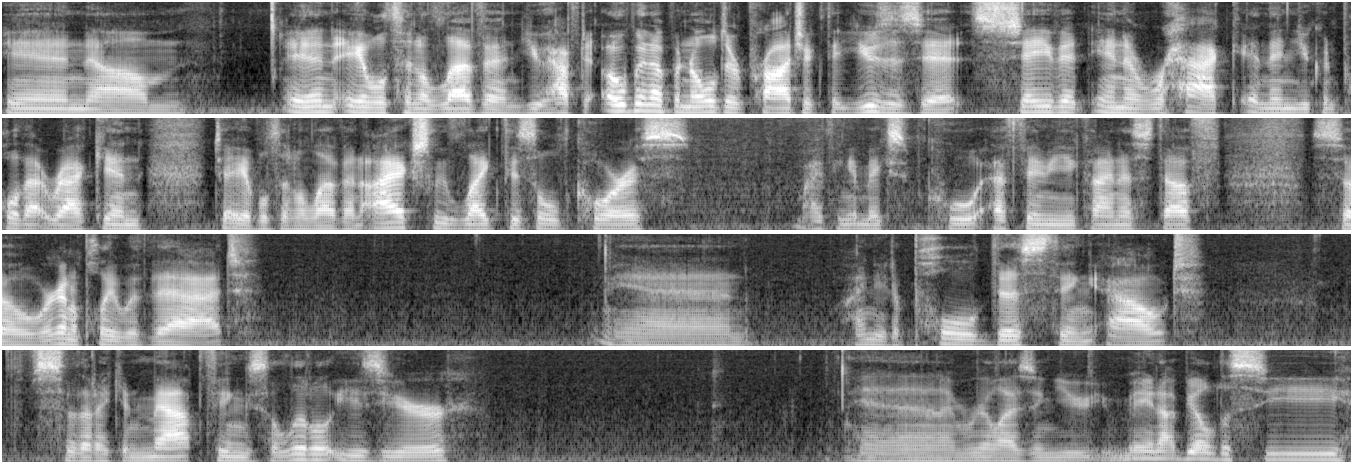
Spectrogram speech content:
in um, in Ableton 11. You have to open up an older project that uses it, save it in a rack, and then you can pull that rack in to Ableton 11. I actually like this old chorus. I think it makes some cool FME kind of stuff. So we're going to play with that. And I need to pull this thing out so that I can map things a little easier and I'm realizing you, you may not be able to see.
